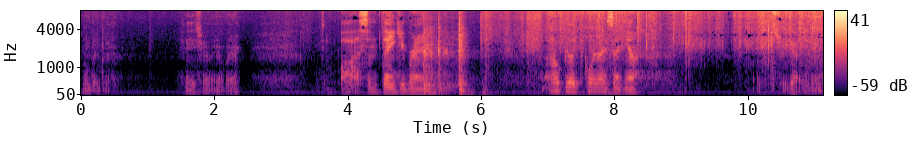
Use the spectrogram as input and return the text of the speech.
A little bit of a face right there. Awesome. Thank you, Bryan. I hope you like the coin I sent you. What we got here?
